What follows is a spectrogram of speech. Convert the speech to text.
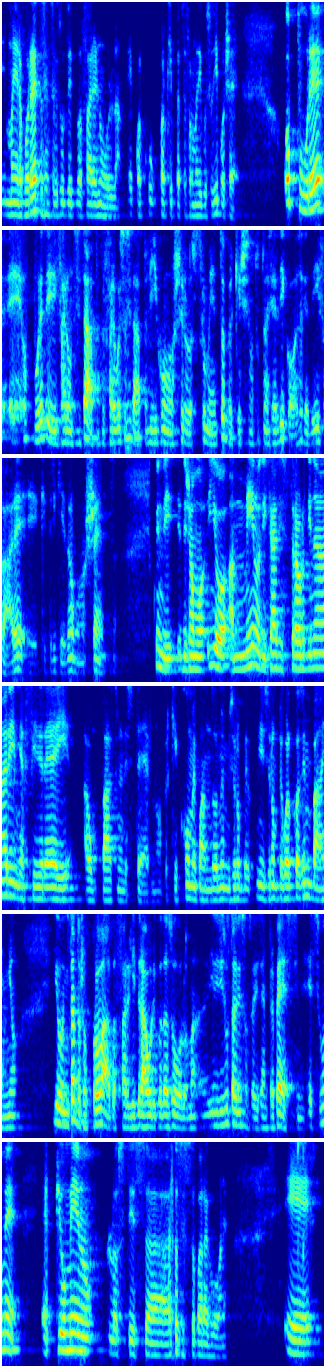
in maniera corretta senza che tu debba fare nulla, e qualche, qualche piattaforma di questo tipo c'è Oppure, eh, oppure, devi fare un setup. Per fare questo setup devi conoscere lo strumento perché ci sono tutta una serie di cose che devi fare e che ti richiedono conoscenza. Quindi, diciamo, io a meno di casi straordinari mi affiderei a un partner esterno, perché come quando mi si, rompe, mi si rompe qualcosa in bagno, io ogni tanto ci ho provato a fare l'idraulico da solo, ma i risultati sono stati sempre pessimi e secondo me è più o meno lo, stessa, lo stesso paragone. E,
